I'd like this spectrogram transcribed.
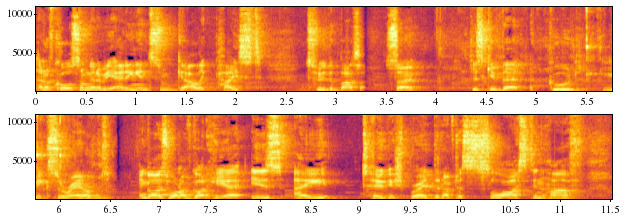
And of course, I'm gonna be adding in some garlic paste to the butter. So, just give that a good mix around. And guys, what I've got here is a Turkish bread that I've just sliced in half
